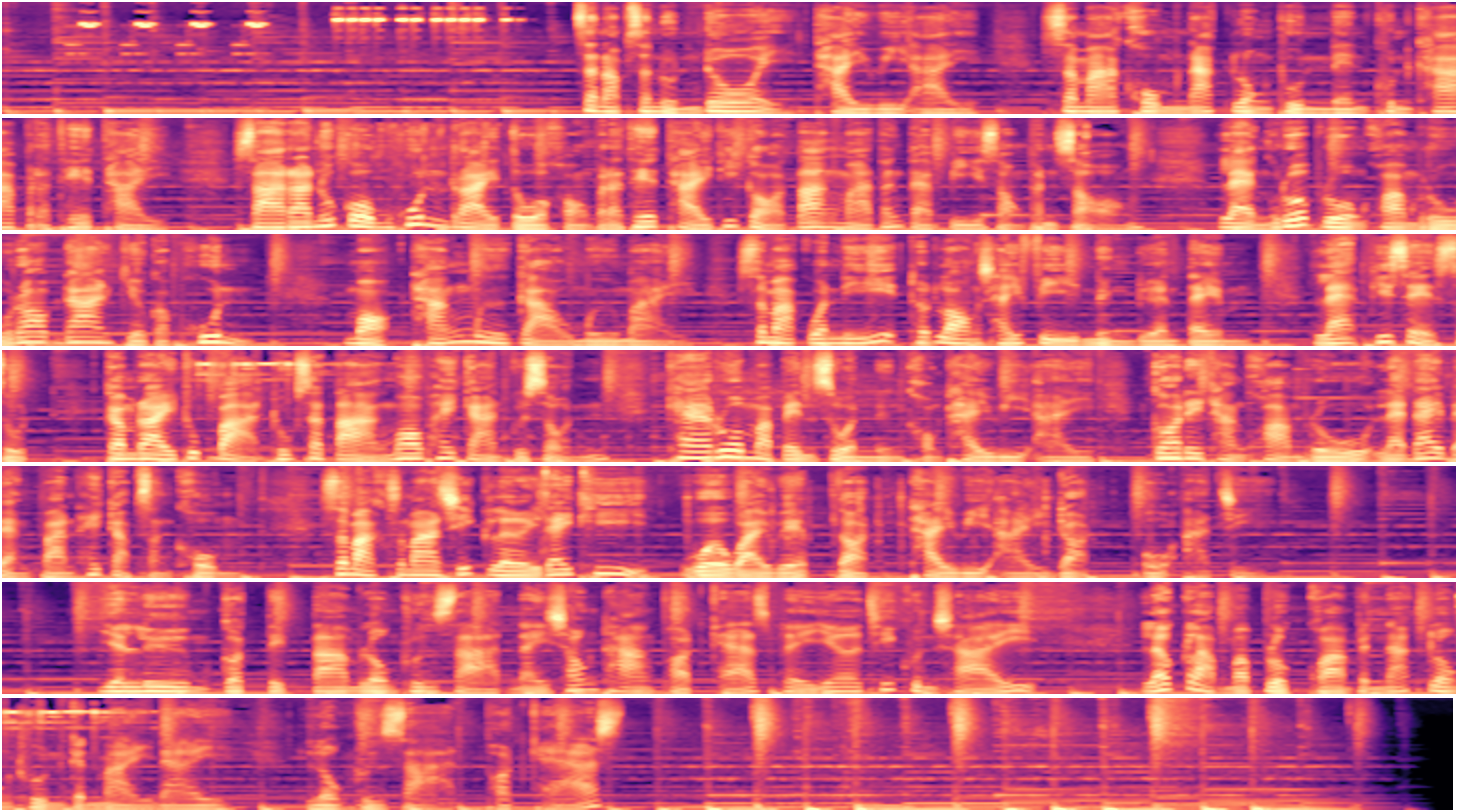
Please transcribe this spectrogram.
สนับสนุนโดยไทย VI สมาคมนักลงทุนเน้นคุณค่าประเทศไทย สารานุกรมหุ้นรายตัวของประเทศไทยที่ก่อตั้งมาตั้งแต่ปี 2002 แหล่งรวบรวมความรู้รอบด้านเกี่ยวกับหุ้น เหมาะทั้งมือเก่ามือใหม่ สมัครวันนี้ทดลองใช้ฟรี 1 เดือนเต็ม และพิเศษสุดกำไรทุกบาททุกสตางค์มอบให้การกุศล แค่ร่วมมาเป็นส่วนหนึ่งของไทย VI ก็ได้ทั้งความรู้และได้แบ่งปันให้กับสังคม สมัครสมาชิกเลยได้ที่ www.thaivi.org อย่าลืมกดติดตามลงทุนศาสตร์ในช่องทาง podcast player ที่คุณใช้ แล้วกลับมาปลุกความเป็นนักลงทุนกันใหม่ในลงทุนศาสตร์พอดแคสต์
